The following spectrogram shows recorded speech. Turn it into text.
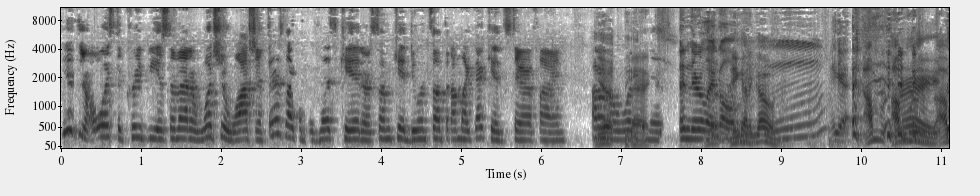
kids are always the creepiest, no matter what you're watching. If there's like a possessed kid or some kid doing something, I'm like, that kid's terrifying. I don't Yep. know what it Facts. is. and they're like, Yeah, all they gotta go. "Mm," yeah. I'm I'm, Right. rooting, I'm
